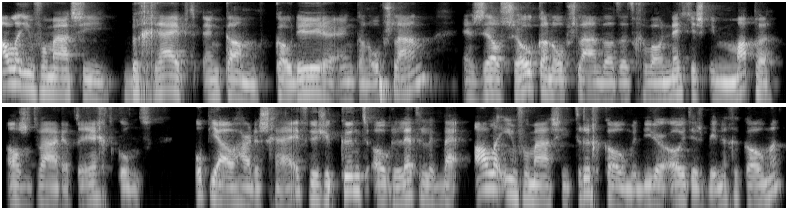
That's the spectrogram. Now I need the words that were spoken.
alle informatie begrijpt en kan coderen en kan opslaan. En zelfs zo kan opslaan dat het gewoon netjes in mappen, als het ware, terechtkomt op jouw harde schijf. Dus je kunt ook letterlijk bij alle informatie terugkomen die er ooit is binnengekomen.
